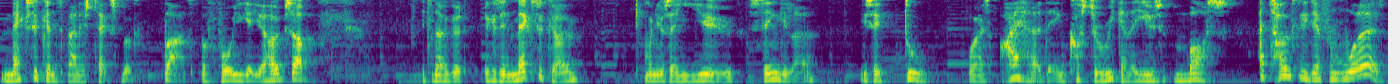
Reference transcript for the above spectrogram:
Mexican Spanish textbook, but before you get your hopes up, it's no good. Because in Mexico, when you're saying you, singular, you say tú. Whereas I heard that in Costa Rica they use vos, a totally different word.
